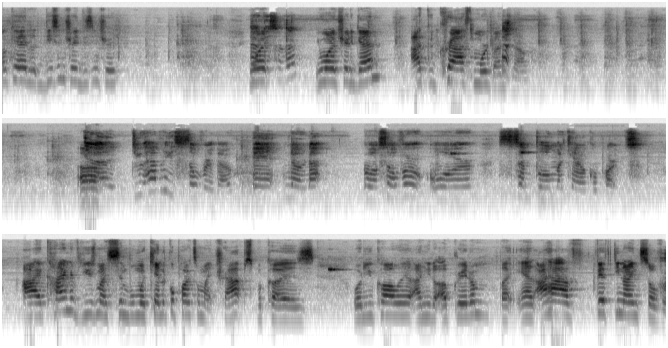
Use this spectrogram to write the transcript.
Okay, decent trade, decent trade. You want, you want to trade again? I could craft more guns now. Uh, yeah. Do you have any silver though? Eh, no, not well, silver or simple mechanical parts. I kind of use my simple mechanical parts on my traps because, what do you call it? I need to upgrade them. But and I have 59 silver.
